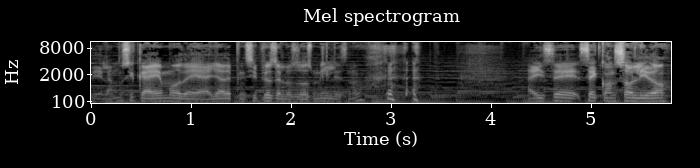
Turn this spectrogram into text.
de la música emo de allá de principios de los 2000, ¿no? ahí se, se consolidó.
